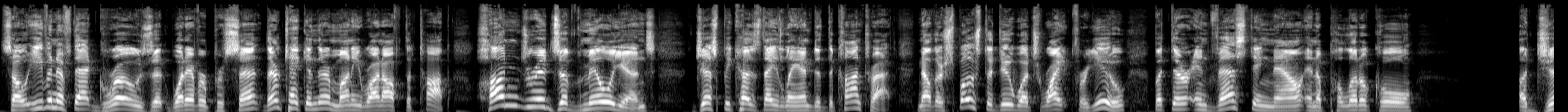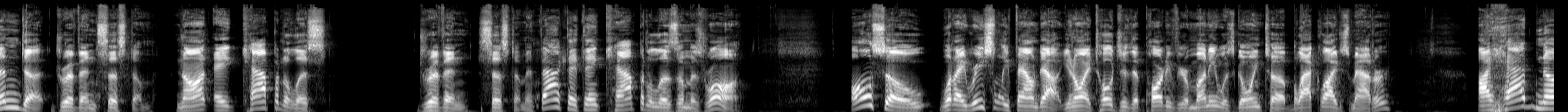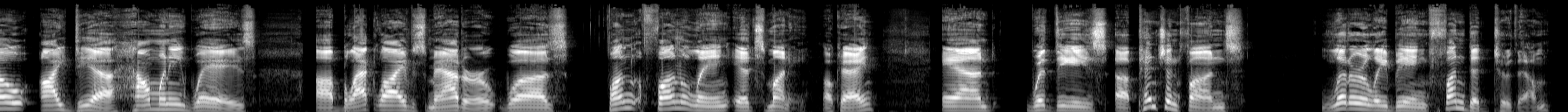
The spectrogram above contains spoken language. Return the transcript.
So even if that grows at whatever percent, they're taking their money right off the top. Hundreds of millions just because they landed the contract. Now, they're supposed to do what's right for you, but they're investing now in a political agenda driven system, not a capitalist driven system. In fact, I think capitalism is wrong. Also, what I recently found out, you know, I told you that part of your money was going to Black Lives Matter. I had no idea how many ways uh, Black Lives Matter was fun- funneling its money, okay? And with these uh, pension funds literally being funded to them,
